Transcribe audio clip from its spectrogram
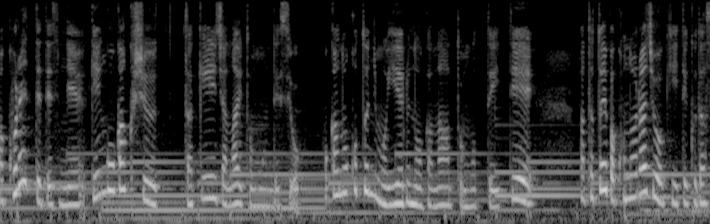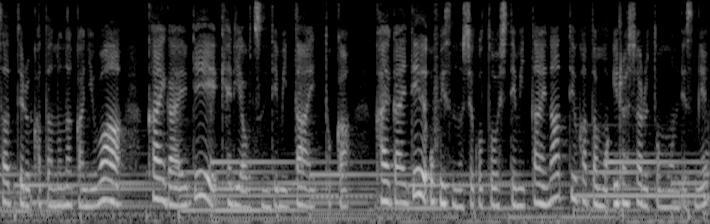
まあ、これってですね言語学習だけじゃないと思うんですよ。他のことにも言えるのかなと思っていてまあ、例えばこのラジオを聴いてくださってる方の中には海外でキャリアを積んでみたいとか海外でオフィスの仕事をしてみたいなっていう方もいらっしゃると思うんですね。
